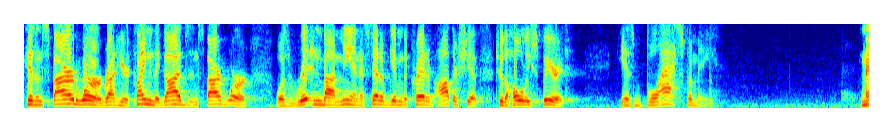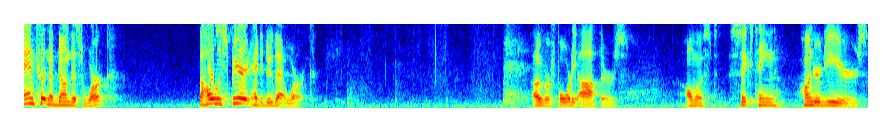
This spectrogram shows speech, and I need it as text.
His inspired Word, right here, claiming that God's inspired Word was written by men instead of giving the credit of authorship to the Holy Spirit is blasphemy. Man couldn't have done this work. The Holy Spirit had to do that work. Over 40 authors, almost 1,600 years,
